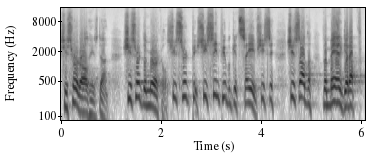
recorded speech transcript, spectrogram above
She's heard all he's done. She's heard the miracles. She's, heard, she's seen people get saved. She, she saw the, the man get up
